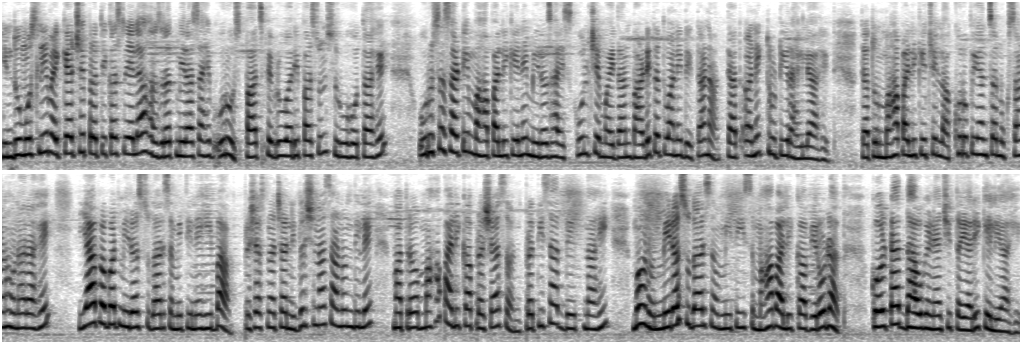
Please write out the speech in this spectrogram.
हिंदू मुस्लिम ऐक्याचे प्रतीक असलेल्या हजरत मिरासाहेब उरूस पाच फेब्रुवारीपासून सुरू होत आहे. उरुसासाठी महापालिकेने मिरज हायस्कूलचे मैदान भाडेतत्वाने देताना त्यात अनेक त्रुटी राहिल्या आहेत. त्यातून महापालिकेचे लाखो रुपयांचा नुकसान होणार आहे. याबाबत मिरज सुधार समितीने ही बाब प्रशासनाच्या निदर्शनास आणून दिले. मात्र महापालिका प्रशासन प्रतिसाद देत नाही म्हणून मिरज सुधार समिती महापालिका विरोधात कोर्टात धाव घेण्याची तयारी केली आहे.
